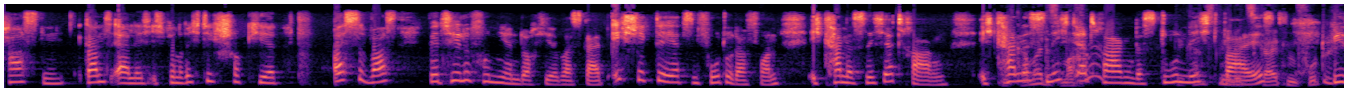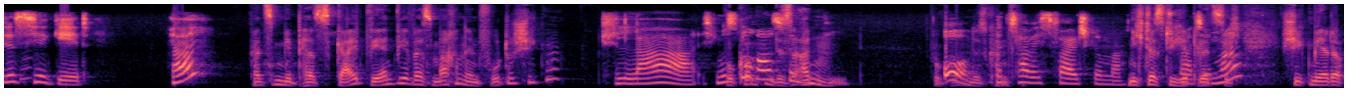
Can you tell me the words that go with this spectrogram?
Carsten, ganz ehrlich, ich bin richtig schockiert. Weißt du was? Wir telefonieren doch hier über Skype. Ich schicke dir jetzt ein Foto davon. Ich kann es nicht ertragen. Ich kann, kann es nicht machen? ertragen, dass du nicht weißt, wie das hier geht. Hä? Kannst du mir per Skype, während wir was machen, ein Foto schicken? Klar, ich muss Wo kommt das an? Wo oh, jetzt habe ich es falsch gemacht. Nicht, dass du hier Warte plötzlich, mal. schick mir doch,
